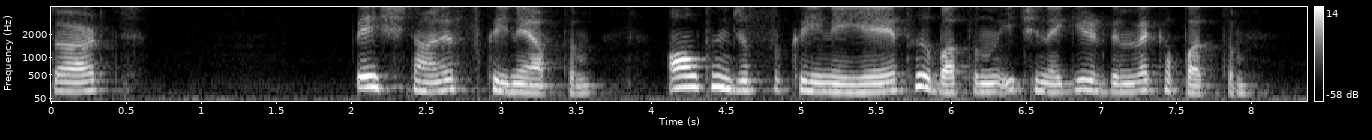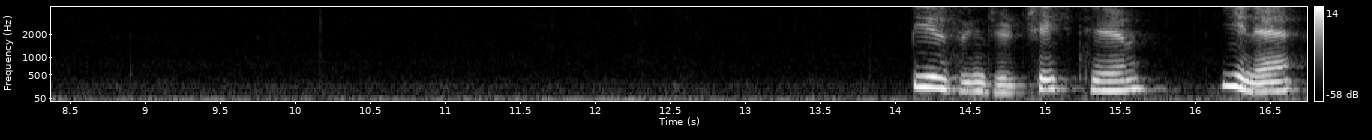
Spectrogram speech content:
4 5 tane sık iğne yaptım. 6. sık iğneyi tığ battının içine girdim ve kapattım. Bir zincir çektim. Yine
